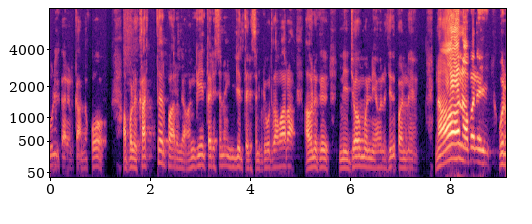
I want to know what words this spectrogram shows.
ஊழியக்காரர் இருக்காங்க போ. அப்பொழுது கர்த்தர் பாருங்க அங்கேயும் தரிசனம் இங்கேயும் தரிசனம். இப்படி ஒரு வாரம் அவனுக்கு நீ ஜோம் பண்ணி அவனை இது பண்ணு. நான் அவனை ஒரு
